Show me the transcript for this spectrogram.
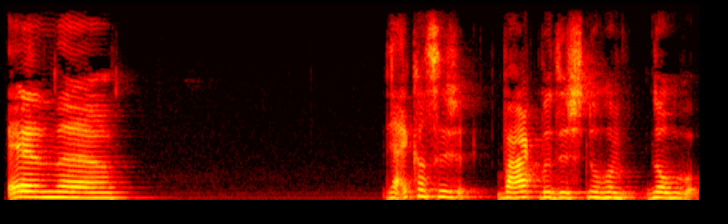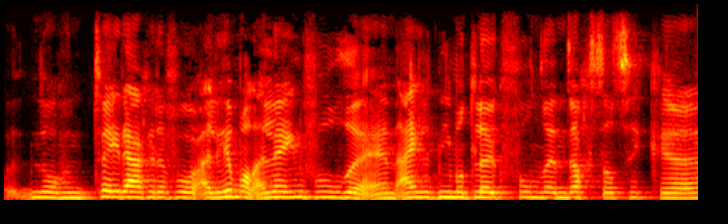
En uh, ja, ik had dus, waar ik me dus nog een, nog, nog een twee dagen daarvoor al helemaal alleen voelde en eigenlijk niemand leuk vond en dacht dat ik uh,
